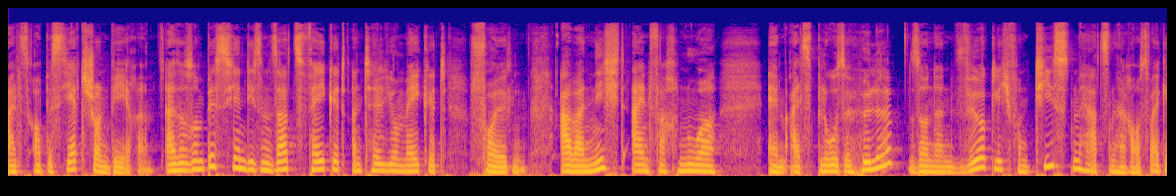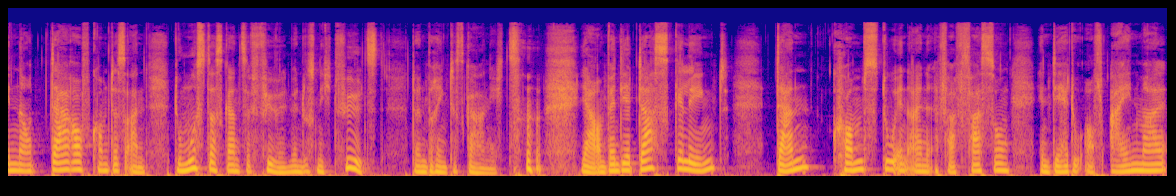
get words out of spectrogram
als ob es jetzt schon wäre. Also so ein bisschen diesem Satz Fake it until you make it folgen. Aber nicht einfach nur ähm, als bloße Hülle, sondern wirklich von tiefstem Herzen heraus, weil genau darauf kommt es an. Du musst das Ganze fühlen. Wenn du es nicht fühlst, dann bringt es gar nichts. ja, und wenn dir das gelingt, dann kommst du in eine Verfassung, in der du auf einmal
